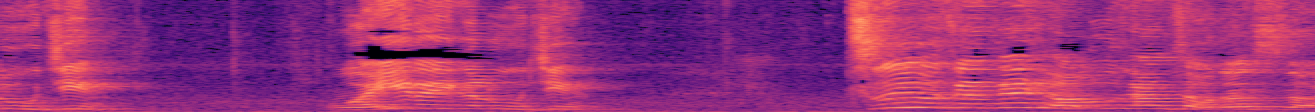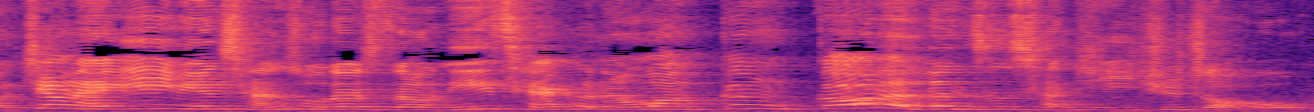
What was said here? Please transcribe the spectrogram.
路径，唯一的一个路径。只有在这条路上走的时候，将来因缘成熟的时候，你才可能往更高的认知层级去走。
